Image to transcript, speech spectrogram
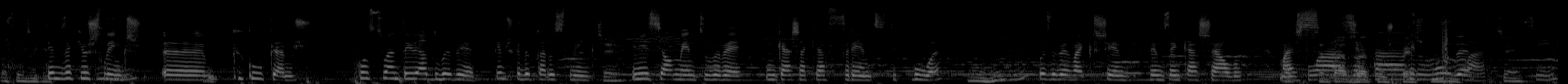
Nós temos aqui. Temos aqui os slings eh, que colocamos consoante a idade do bebê. Temos que adaptar o sling. Sim. Inicialmente o bebê encaixa aqui à frente, tipo lua. Depois o bebê vai crescendo, podemos encaixá-lo mais de lado. Tipo muda. Claro. Sim. Sim.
